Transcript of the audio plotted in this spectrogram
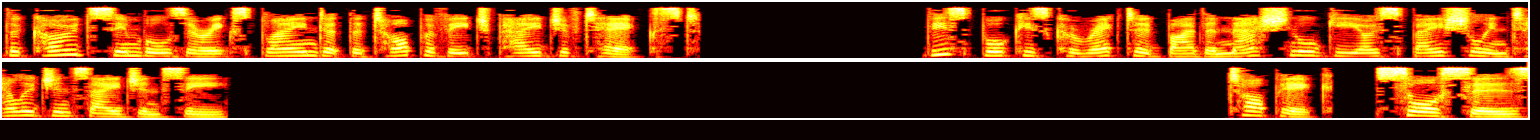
The code symbols are explained at the top of each page of text. This book is corrected by the National Geospatial Intelligence Agency. Sources.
